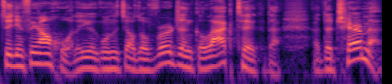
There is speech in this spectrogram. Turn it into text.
最近非常火的一个公司叫做 Virgin Galactic 的呃的 Chairman，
